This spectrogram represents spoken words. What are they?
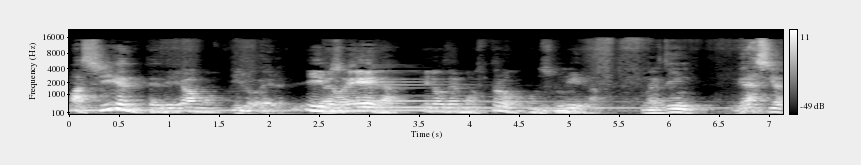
paciente, digamos. Y lo era. Y lo era, y lo demostró con su vida. Martín, gracias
